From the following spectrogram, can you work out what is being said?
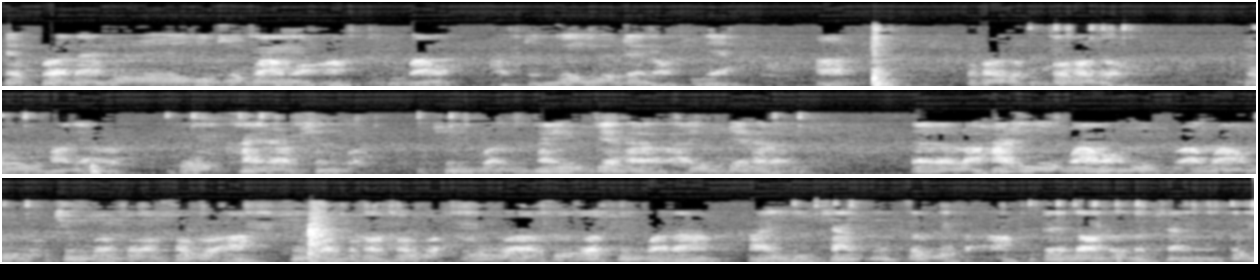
太破咱是一直观望啊，一直观望啊，整个一个震荡区间啊，不好找，不好找，这个有房点位，就看一下苹果。苹果今天又跌下来了，又跌下来了，来了还是以观望为主啊，观望为主。苹果不好操作啊，苹果不好操作。如果非做苹果的啊，以偏空思路的啊，震荡中的偏空思路。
